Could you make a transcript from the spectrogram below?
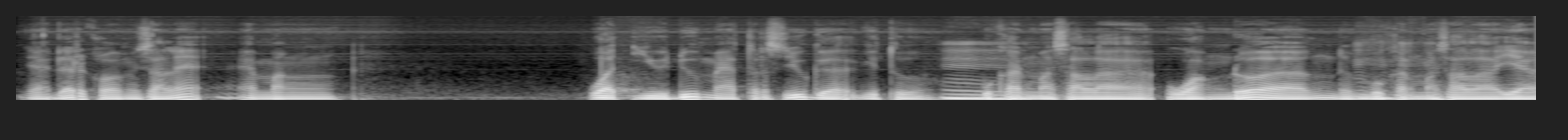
nyadar kalau misalnya emang what you do matters juga gitu. Bukan masalah uang doang dan bukan masalah ya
